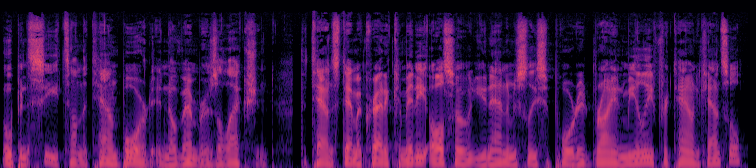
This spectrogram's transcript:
open seats on the town board in November's election. The town's Democratic Committee also unanimously supported Brian Mealy for town council,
